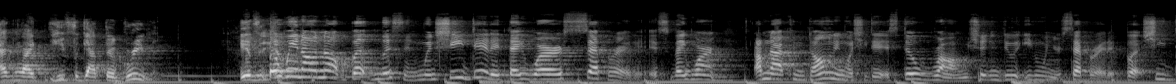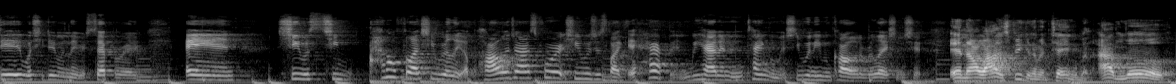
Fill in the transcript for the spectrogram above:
acting like he forgot the agreement. If, But if- we don't know. But listen, when she did it, they were separated. It's they weren't. I'm not condoning what she did. It's still wrong. You shouldn't do it even when you're separated. But she did what she did when they were separated, and she was she. I don't feel like she really apologized for it. She was just like, it happened. We had an entanglement. She wouldn't even call it a relationship. And now, I was speaking of entanglement. I love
